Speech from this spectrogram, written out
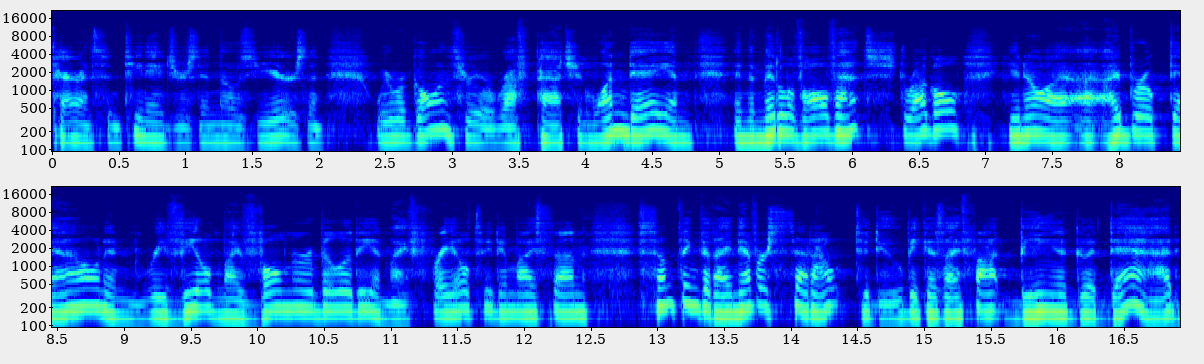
parents and teenagers in those years. And we were going through a rough patch. And one day, and in the middle of all that struggle, you know, I, I broke down and revealed my vulnerability and my frailty to my son, something that I never set out to do because I thought being a good dad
